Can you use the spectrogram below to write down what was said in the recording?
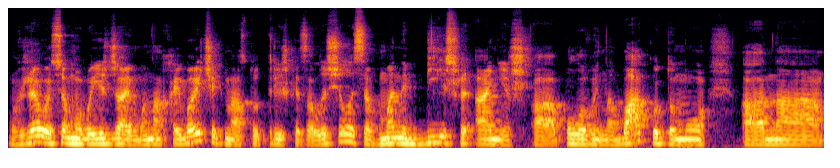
Вже ось ми виїжджаємо на хайвейчик, нас тут трішки залишилося. В мене більше, аніж а, половина баку, тому а, на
